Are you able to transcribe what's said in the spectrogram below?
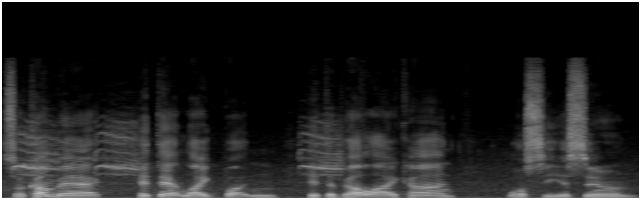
So come back, hit that like button, hit the bell icon. We'll see you soon.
